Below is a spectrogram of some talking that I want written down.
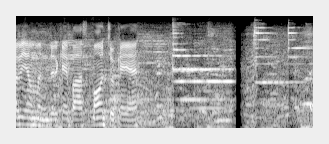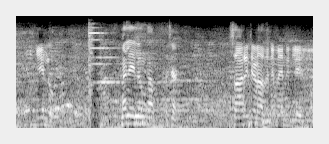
अभी हम मंदिर के पास पहुँच चुके हैं। ये लो। मैं ले लूँगा। अच्छा सारे चढ़ा देने मैंने ले लिए।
